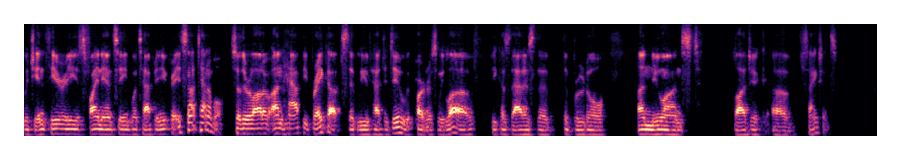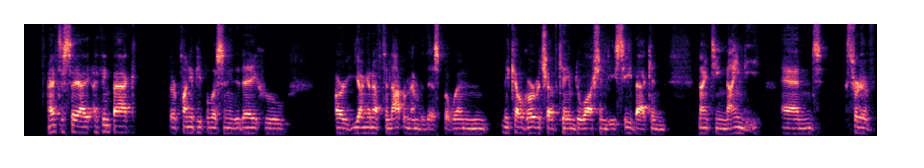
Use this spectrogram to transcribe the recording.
which in theory is financing what's happening in Ukraine. It's not tenable. So there are a lot of unhappy breakups that we've had to do with partners we love because that is the the brutal, unnuanced logic of sanctions. I have to say, I, I think back, there are plenty of people listening today who are young enough to not remember this, but when Mikhail Gorbachev came to Washington, D.C. back in 1990 and sort of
